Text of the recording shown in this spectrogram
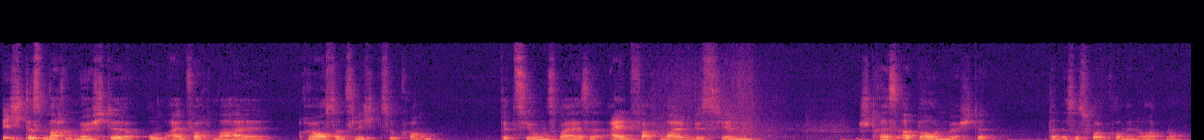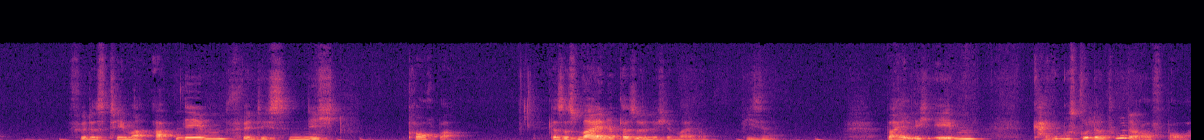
ich das machen möchte, um einfach mal raus ans Licht zu kommen, beziehungsweise einfach mal ein bisschen Stress abbauen möchte, dann ist es vollkommen in Ordnung. Für das Thema Abnehmen finde ich es nicht brauchbar. Das ist meine persönliche Meinung. Wieso? Weil ich eben keine Muskulatur darauf baue.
